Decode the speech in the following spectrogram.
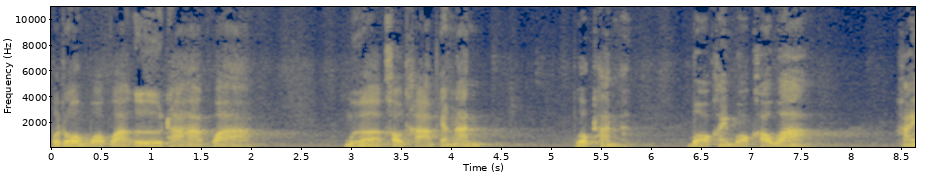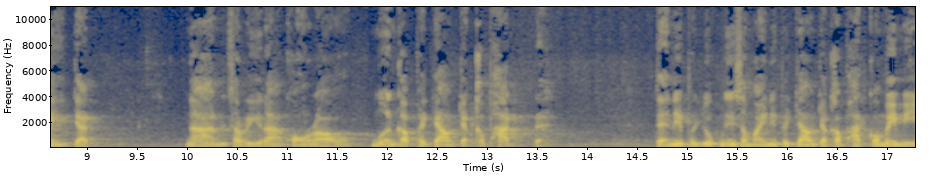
พระองค์บอกว่า เออ ถ้าหากว่าเมื่อเขาถามอย่างนั้น พวกท่านบอกให้บอกเขาว่าให้จัดงานสรีระของเราเหมือนกับพระเจ้าจักรพรรดิแต่นี่พระยุคนี้สมัยนี้พระเจ้าจักรพรรดิก็ไม่มี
